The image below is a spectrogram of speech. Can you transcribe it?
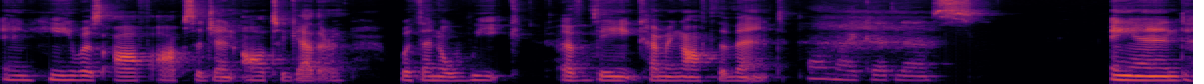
and he was off oxygen altogether within a week of being coming off the vent oh my goodness and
